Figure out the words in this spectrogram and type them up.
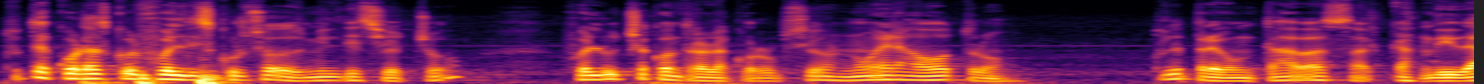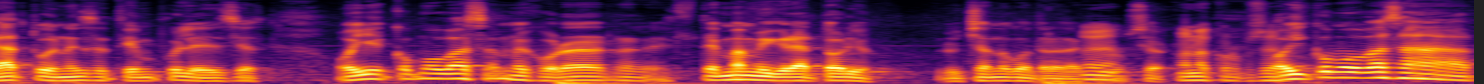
¿Tú te acuerdas cuál fue el discurso de 2018? Fue lucha contra la corrupción, no era otro. Tú le preguntabas al candidato en ese tiempo y le decías, oye, ¿cómo vas a mejorar el tema migratorio? Luchando contra la eh, corrupción. con la corrupción. ¿cómo vas a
